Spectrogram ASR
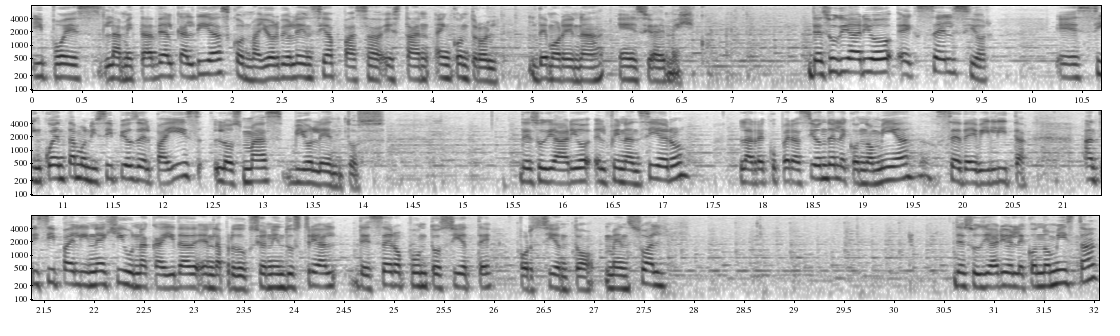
y pues la mitad de alcaldías con mayor violencia pasa, están en control de Morena en Ciudad de México. De su diario Excelsior, 50 municipios del país los más violentos. De su diario El Financiero, la recuperación de la economía se debilita. Anticipa el INEGI una caída en la producción industrial de 0.7% mensual de su diario El Economista,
